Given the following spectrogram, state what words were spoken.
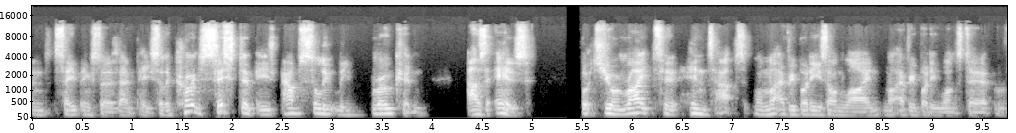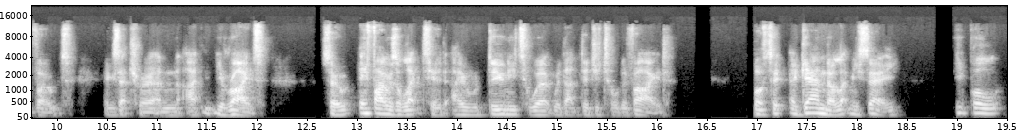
and say things to their MP. So the current system is absolutely broken as it is. But you're right to hint at, well, not everybody's online, not everybody wants to vote, etc. And I, you're right. So if I was elected, I would do need to work with that digital divide. But again, though, let me say, people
